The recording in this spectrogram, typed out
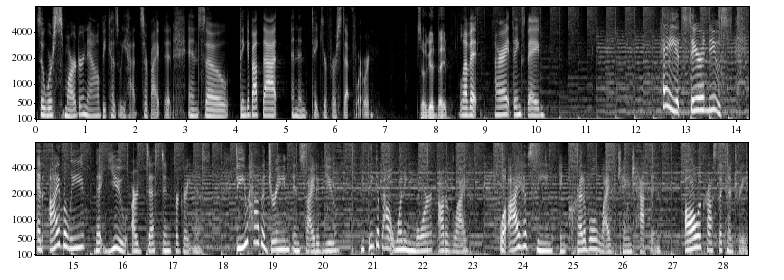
So we're smarter now because we had survived it. And so think about that and then take your first step forward. So good, babe. Love it. All right. Thanks, babe. Hey, it's Sarah Nuse, and I believe that you are destined for greatness. Do you have a dream inside of you? You think about wanting more out of life? Well, I have seen incredible life change happen all across the country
